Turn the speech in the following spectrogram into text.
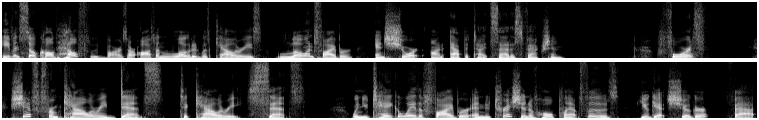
even so called health food bars, are often loaded with calories, low in fiber, and short on appetite satisfaction. Fourth, shift from calorie dense to calorie sense. When you take away the fiber and nutrition of whole plant foods, you get sugar, fat,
